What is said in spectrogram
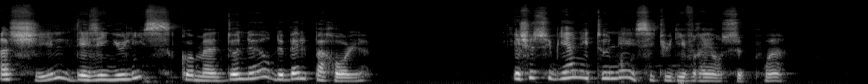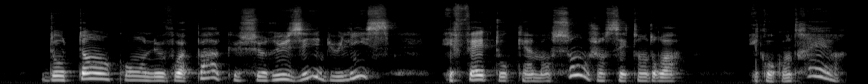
Achille désigne Ulysse comme un donneur de belles paroles. Et je suis bien étonné si tu dis vrai en ce point. D'autant qu'on ne voit pas que ce rusé d'Ulysse ait fait aucun mensonge en cet endroit, et qu'au contraire,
